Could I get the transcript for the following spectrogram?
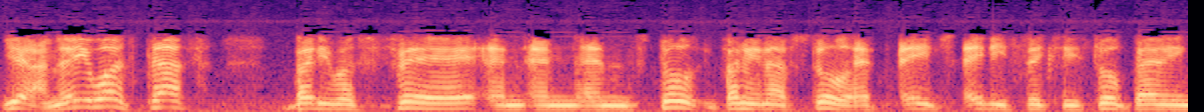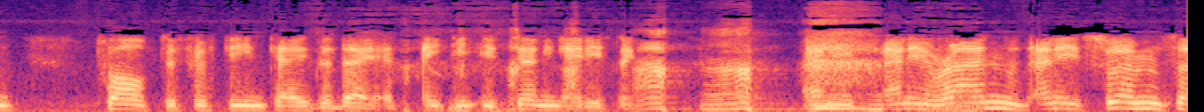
Yeah, no, he was tough, but he was fair and, and, and still, funny enough, still at age 86, he's still paying 12 to 15 k's a day. At 80, he's turning 86, and he and he runs and he swims. So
